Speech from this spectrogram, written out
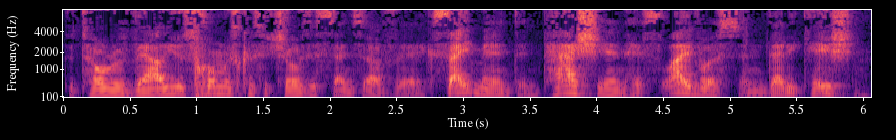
The Torah values chumras because it shows a sense of uh, excitement and passion, hislahavus and dedication.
